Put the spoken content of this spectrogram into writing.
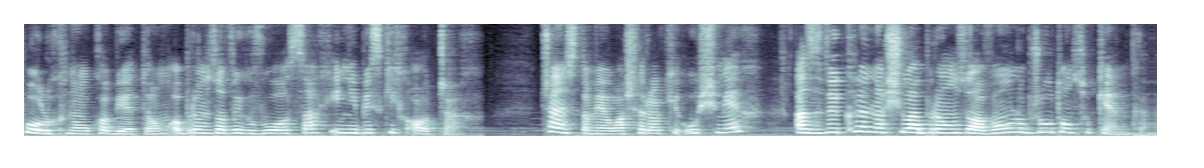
pulchną kobietą o brązowych włosach i niebieskich oczach. Często miała szeroki uśmiech, a zwykle nosiła brązową lub żółtą sukienkę.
